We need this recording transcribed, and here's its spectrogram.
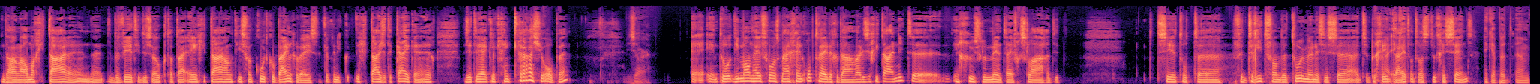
En daar hangen allemaal gitaren. En uh, beweert hij dus ook dat daar één gitaar hangt. Die is van Kurt Cobain geweest. Ik heb naar die, die gitaar zitten kijken. En er, zit werkelijk geen krasje op, hè? Bizar. En, die man heeft volgens mij geen optreden gedaan waar hij zijn gitaar niet in gruzelement heeft geslagen. Dit, zeer tot uh, verdriet van de tourmanagers uh, uit de begintijd. Nou, heb, want er was natuurlijk geen cent. Ik heb het een,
